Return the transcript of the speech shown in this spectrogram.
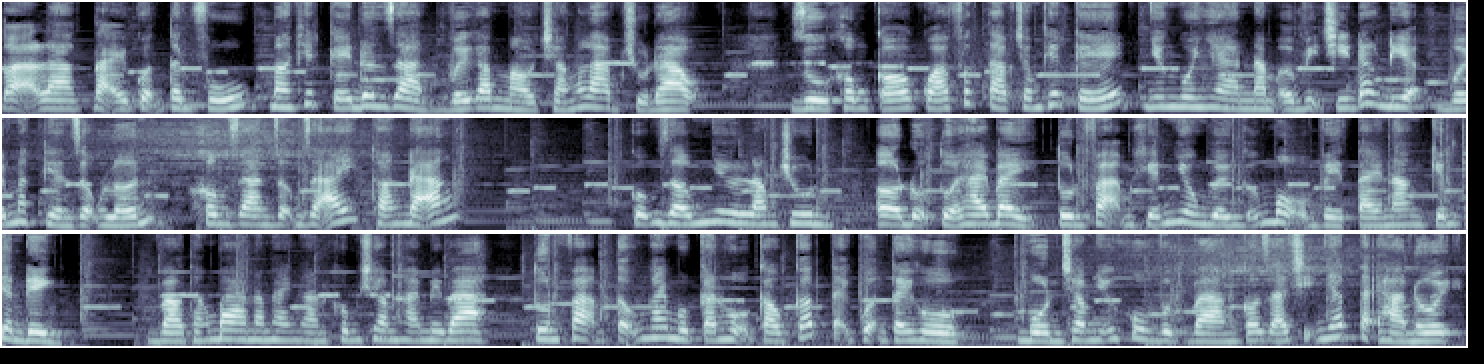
tọa lạc tại quận Tân Phú mang thiết kế đơn giản với gam màu trắng làm chủ đạo. Dù không có quá phức tạp trong thiết kế, nhưng ngôi nhà nằm ở vị trí đắc địa với mặt tiền rộng lớn, không gian rộng rãi, thoáng đãng. Cũng giống như Long Chun, ở độ tuổi 27, Tôn Phạm khiến nhiều người ngưỡng mộ về tài năng kiếm tiền đỉnh. Vào tháng 3 năm 2023, Tôn Phạm tậu ngay một căn hộ cao cấp tại quận Tây Hồ, một trong những khu vực vàng có giá trị nhất tại Hà Nội.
